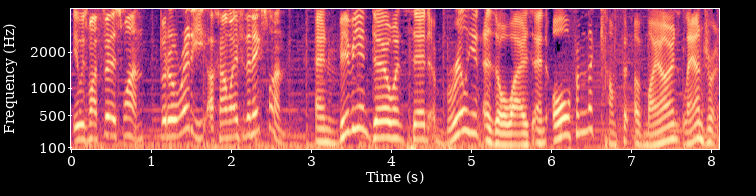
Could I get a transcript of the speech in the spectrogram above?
It was my first one, but already I can't wait for the next one. And Vivian Derwent said, brilliant as always, and all from the comfort of my own lounge room.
